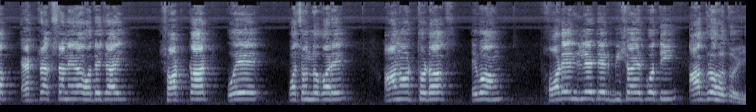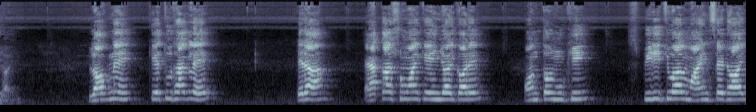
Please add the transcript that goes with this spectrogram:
অফ অ্যাট্রাকশানেরা হতে চায় শর্টকাট ওয়ে পছন্দ করে আনঅর্থোডক্স এবং ফরেন রিলেটেড বিষয়ের প্রতি আগ্রহ তৈরি হয়। লগ্নে কেতু থাকলে এরা একা সময়কে এনজয় করে, অন্তর্মুখী স্পিরিচুয়াল মাইন্ডসেট হয়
